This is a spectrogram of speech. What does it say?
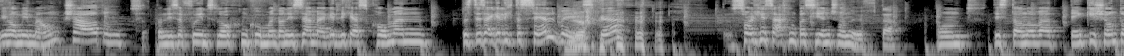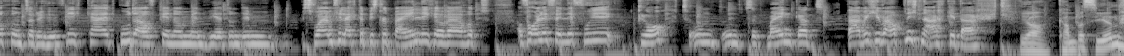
wir haben ihn angeschaut und dann ist er voll ins Lachen gekommen. Dann ist er eigentlich erst gekommen, dass das eigentlich dasselbe ist. Ja. Gell? Solche Sachen passieren schon öfter. Und das dann aber, denke ich, schon durch unsere Höflichkeit gut aufgenommen wird. Und ihm, es war ihm vielleicht ein bisschen peinlich, aber er hat auf alle Fälle viel gelacht und, und gesagt, mein Gott, da habe ich überhaupt nicht nachgedacht. Ja, kann passieren.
